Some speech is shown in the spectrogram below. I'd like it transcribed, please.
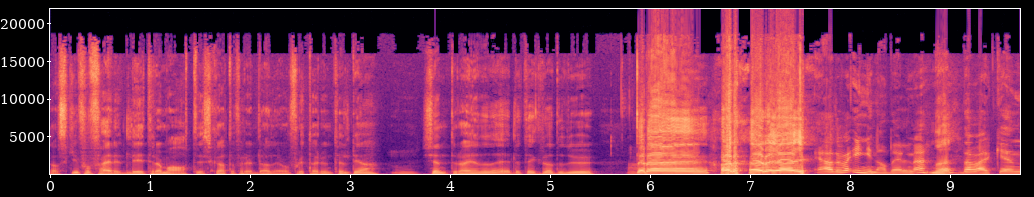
ganske forferdelig traumatisk at foreldra drev og flytta rundt hele tida. Mm. Kjente du deg igjen i det, eller tenker du at du Ta-da! Her, her er jeg! Ja, det var ingen av delene. Nei? Det er verken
